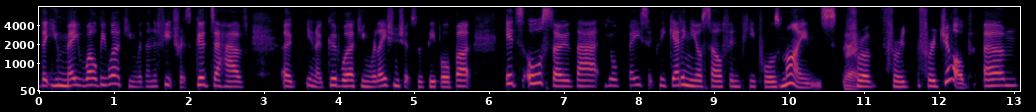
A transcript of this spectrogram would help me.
that you may well be working with in the future it's good to have a you know good working relationships with people but it's also that you're basically getting yourself in people's minds right. for a, for a, for a job. Um,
